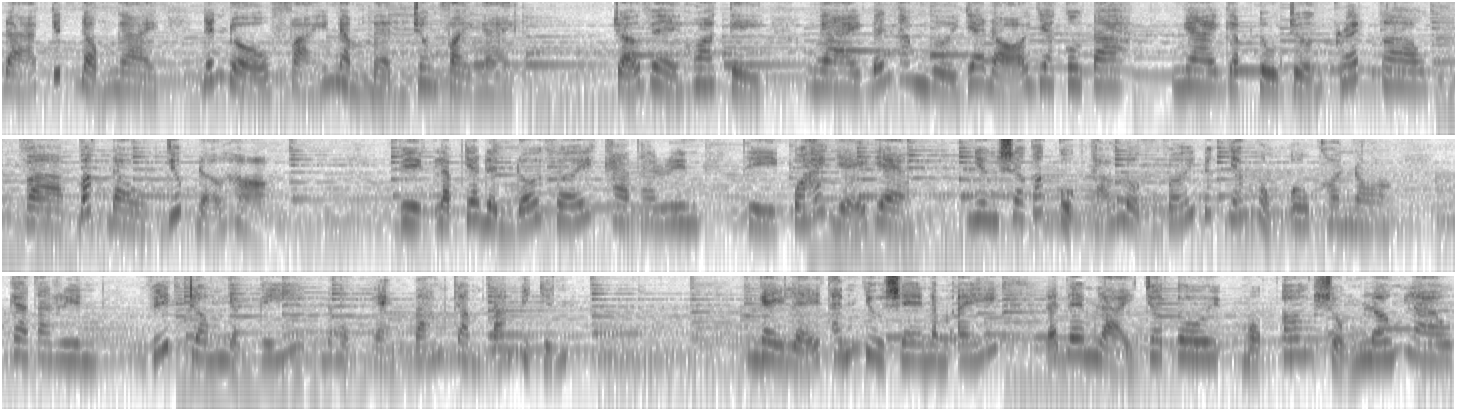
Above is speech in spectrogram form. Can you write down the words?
đã kích động Ngài đến độ phải nằm bệnh trong vài ngày. Trở về Hoa Kỳ, Ngài đến thăm người da đỏ Dakota. Ngài gặp tù trưởng Greg Cloud và bắt đầu giúp đỡ họ. Việc lập gia đình đối với Catherine thì quá dễ dàng, nhưng sau các cuộc thảo luận với Đức Giám mục O'Connor, Catherine viết trong nhật ký năm 1889 Ngày lễ Thánh Du Xe năm ấy đã đem lại cho tôi một ơn sủng lớn lao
